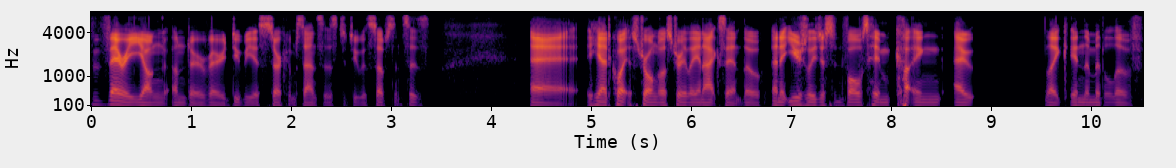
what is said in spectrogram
very young under very dubious circumstances to do with substances. Uh, he had quite a strong Australian accent though, and it usually just involves him cutting out, like in the middle of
